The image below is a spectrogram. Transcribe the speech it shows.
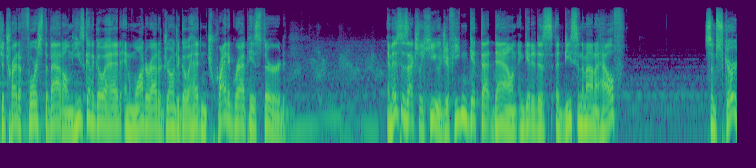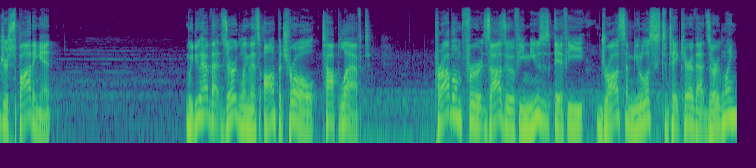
to try to force the battle, and he's going to go ahead and wander out a drone to go ahead and try to grab his third. And this is actually huge. If he can get that down and get it a, a decent amount of health, some Scourgers spotting it. We do have that Zergling that's on patrol, top left. Problem for Zazu, if he muses, if he draws some Mutalisks to take care of that Zergling,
